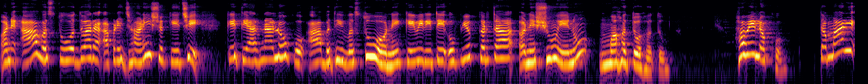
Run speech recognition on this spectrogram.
અને આ વસ્તુઓ દ્વારા આપણે જાણી શકીએ છીએ કે ત્યારના લોકો આ બધી વસ્તુઓને કેવી રીતે ઉપયોગ કરતા અને શું એનું મહત્ત્વ હતું. હવે લખો, તમારી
